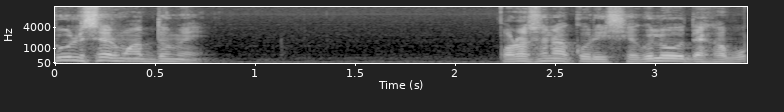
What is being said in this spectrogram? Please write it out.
টুলসের মাধ্যমে পড়াশোনা করি, সেগুলোও দেখাবো।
